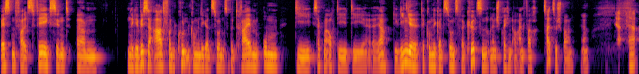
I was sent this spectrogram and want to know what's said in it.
bestenfalls fähig sind, ähm, eine gewisse Art von Kundenkommunikation zu betreiben, um die, ich sag mal, auch die, die, äh, ja, die Linie der Kommunikation zu verkürzen und entsprechend auch einfach Zeit zu sparen. Ja, ja. ja.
